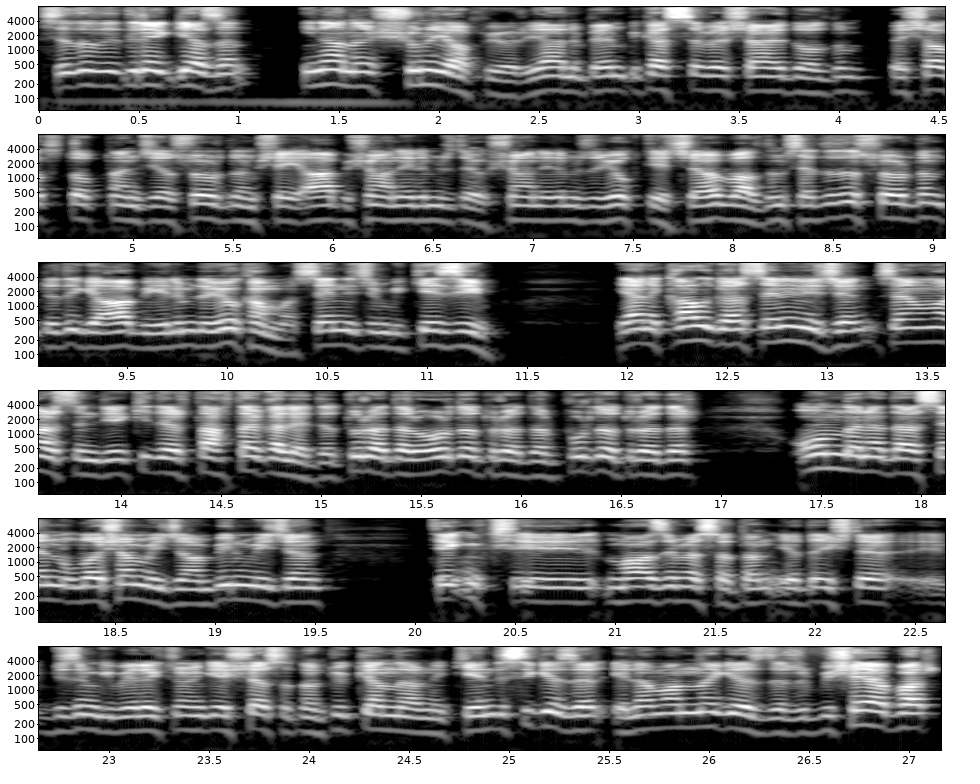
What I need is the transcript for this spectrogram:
Size de direkt yazın. İnanın şunu yapıyor. Yani ben birkaç sefer şahit oldum. 5-6 toptancıya sorduğum şey abi şu an elimizde yok. Şu an elimizde yok diye cevap aldım. Sedat'a sordum. Dedi ki abi elimde yok ama senin için bir gezeyim. Yani Kalgar senin için sen varsın diye gider Tahtakale'de duradar orada duradar burada duradar 10 tane daha senin ulaşamayacağın bilmeyeceğin teknik e, malzeme satan ya da işte e, bizim gibi elektronik eşya satan dükkanlarını kendisi gezer, elemanına gezdirir, bir şey yapar.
